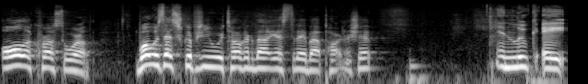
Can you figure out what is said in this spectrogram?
all across the world. What was that scripture you were talking about yesterday about partnership? In Luke eight.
